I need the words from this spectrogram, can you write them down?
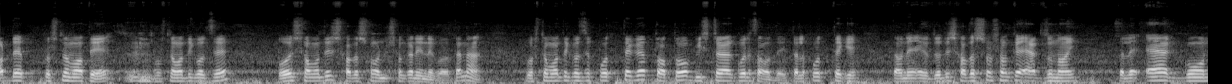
অর্থাৎ প্রশ্ন মতে প্রশ্ন মতে বলছে ওই সমাধির সদস্য সংখ্যা নির্ণয় করো তাই না? প্রশ্ন মতে বলছে, প্রত্যেকে তত বিশ টাকা করে চাঁদা দেয়। তাহলে প্রত্যেকে তাহলে যদি সদস্য সংখ্যা একজন হয়, তাহলে এক গুণ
